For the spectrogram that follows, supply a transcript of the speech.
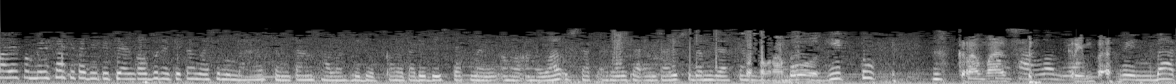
Kembali pemirsa kita di Titian Kolbu dan kita masih membahas tentang salon hidup. Kalau tadi di segmen uh, awal Ustadz Reza M. Tarif sudah menjelaskan begitu keramas salon ya krimbat. krimbat.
